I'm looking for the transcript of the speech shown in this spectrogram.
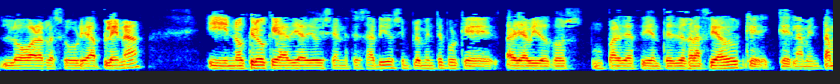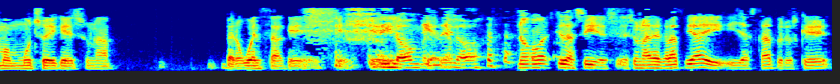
lograr la seguridad plena y no creo que a día de hoy sea necesario simplemente porque haya habido dos, un par de accidentes desgraciados que, que lamentamos mucho y que es una vergüenza que, que- que- Dilo, hombre, que- dilo. no, es que es así, es, es una desgracia y, y ya está, pero es que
